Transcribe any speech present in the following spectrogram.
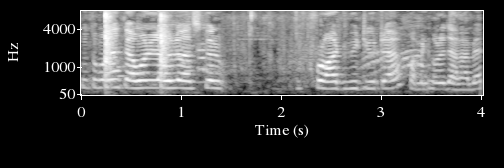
তো তোমার কেমন লাগল আজকের ফ্রড ভিডিওটা কমেন্ট করে জানাবে।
